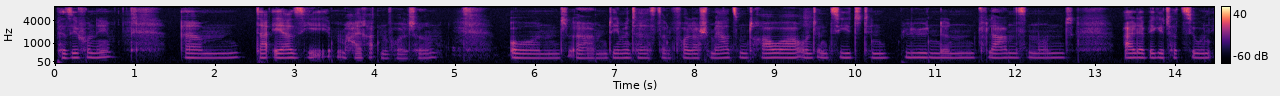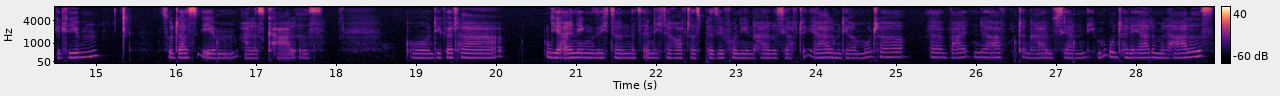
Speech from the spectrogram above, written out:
Persephone ähm, da er sie eben heiraten wollte. Und ähm, Demeter ist dann voller Schmerz und Trauer und entzieht den blühenden Pflanzen und all der Vegetation ihr Leben, sodass eben alles kahl ist. Und die Götter, die einigen sich dann letztendlich darauf, dass Persephone ein halbes Jahr auf der Erde mit ihrer Mutter äh, walten darf und ein halbes Jahr dann eben unter der Erde mit Hades.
